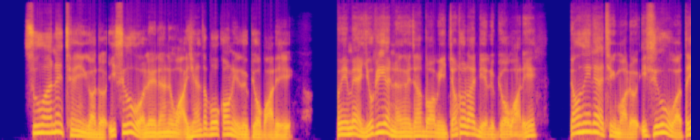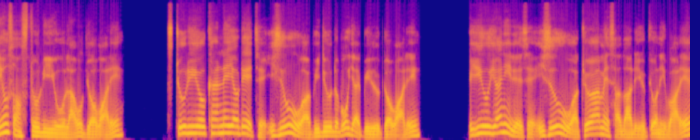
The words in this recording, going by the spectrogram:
။စူဟန်နဲ့ချန်ရီကတော့အီဆူကိုအလဲတန်းတော့အရန်သဘောကောင်းတယ်လို့ပြောပါတယ်။ဒါပေမဲ့ယုတ်ရိရဲ့နိုင်ငံခြားသွားပြီးကြောင်းထွက်လိုက်တယ်လို့ပြောပါတယ်။ပြောင်းသိတဲ့အချိန်မှာတော့အီဆူကတရုတ်ဆောင်စတူဒီယိုလာဖို့ပြောပါတယ်။စတူဒီယိုခန်းထဲရောက်တဲ့အချိန်အီဆူကဗီဒီယိုတစ်ပုတ်ရိုက်ပြီးလို့ပြောပါတယ်။ဗီဒီယိုရိုက်နေတဲ့အချိန်အီဆူကပြောရမယ့်စာသားတွေကိုပြောနေပါတယ်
